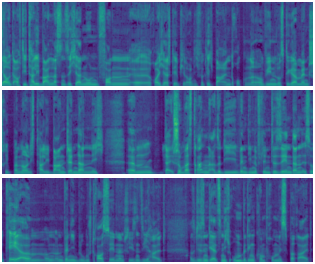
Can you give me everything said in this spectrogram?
Ja, und auch die Taliban lassen sich ja nun von äh, Räucherstäbchen auch nicht wirklich beeindrucken. Ne? Irgendwie ein lustiger Mensch schrieb man neulich, Taliban gendern nicht. Ähm, da ist schon was dran. Also die, wenn die eine Flinte sehen, dann ist okay. Ähm, und, und wenn die einen Blumenstrauß sehen, dann schießen sie halt. Also die sind ja jetzt nicht unbedingt kompromissbereit.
